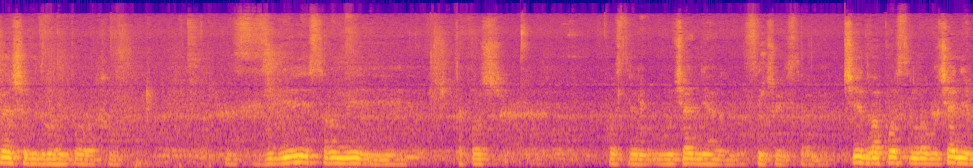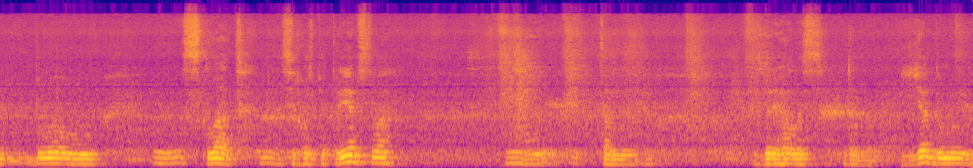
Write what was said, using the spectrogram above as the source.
першим і другим поверхом. З однієї сторони і також постріл влучання з іншої сторони. Ще два постріли влучання було у склад сільхозпідприємства. Е, Там зберігалось добре. Я думаю,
